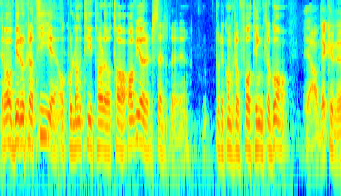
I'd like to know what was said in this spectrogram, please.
Det var byråkratiet, og hvor lang tid tar det å ta avgjørelser eh, når det kommer til å få ting til å gå? Ja, det kunne,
